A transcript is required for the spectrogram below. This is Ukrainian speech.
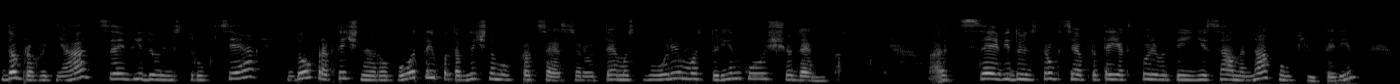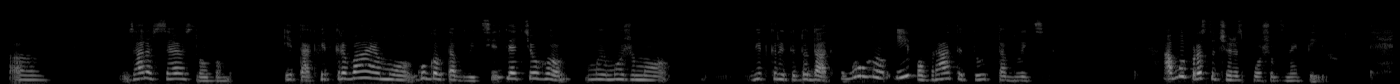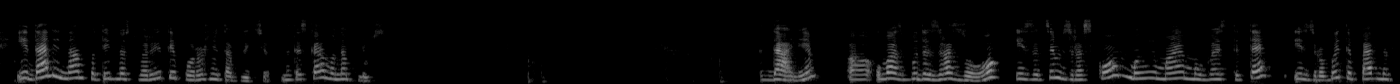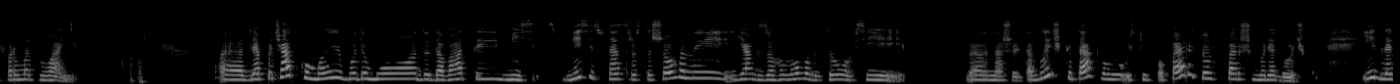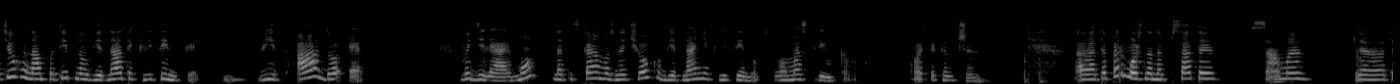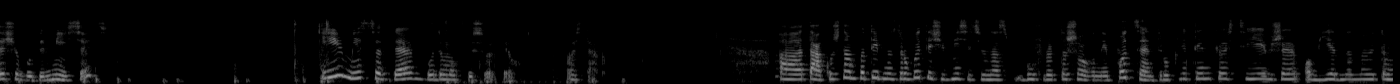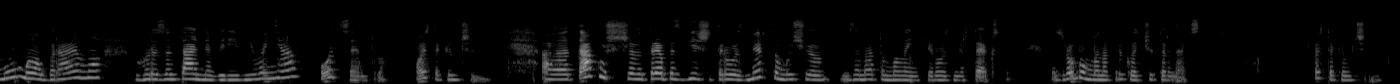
Доброго дня! Це відеоінструкція до практичної роботи по табличному процесору, де ми створюємо сторінку щоденника. Це відеоінструкція про те, як створювати її саме на комп'ютері. Зараз все зробимо. І так, відкриваємо Google таблиці. Для цього ми можемо відкрити додатки Google і обрати тут таблиці. Або просто через пошук знайти їх. І далі нам потрібно створити порожню таблицю. Натискаємо на плюс. Далі у вас буде зразок, і за цим зразком ми маємо ввести текст і зробити певне форматування. Для початку ми будемо додавати місяць. Місяць у нас розташований як заголовок до всієї Е, нашої таблички, так, ось тут попереду, в першому рядочку. І для цього нам потрібно об'єднати клітинки від А до F. Виділяємо, натискаємо значок об'єднання клітинок з двома стрілками. Ось таким чином. Тепер можна написати саме е, те, що буде місяць, і місце, де будемо вписувати його. Ось так. Також нам потрібно зробити, щоб місяць у нас був розташований по центру клітинки, ось цієї вже об'єднаної, тому ми обираємо горизонтальне вирівнювання по центру. Ось таким чином. Також е, треба збільшити розмір, тому що занадто маленький розмір тексту. Зробимо, наприклад, 14. Ось таким чином.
